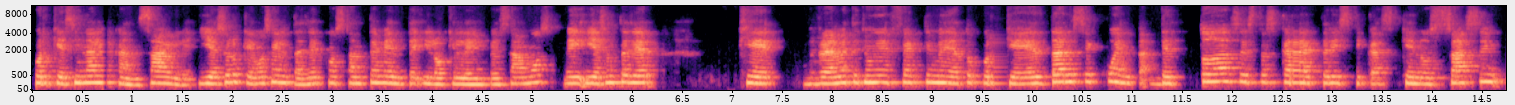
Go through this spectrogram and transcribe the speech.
porque es inalcanzable. Y eso es lo que vemos en el taller constantemente y lo que le empezamos, y es un taller que realmente tiene un efecto inmediato porque es darse cuenta de todas estas características que nos hacen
